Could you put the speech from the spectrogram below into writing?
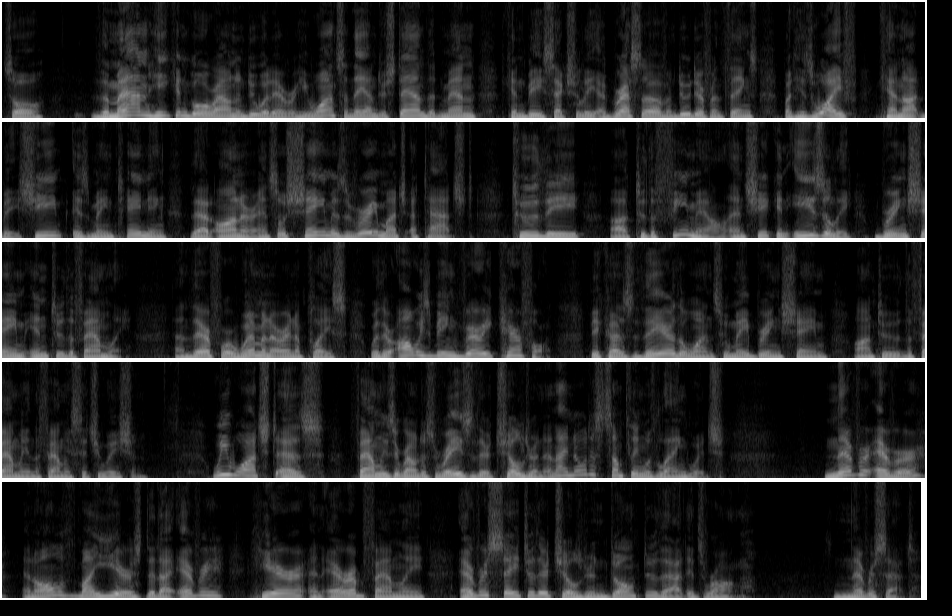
So the man, he can go around and do whatever he wants, and they understand that men can be sexually aggressive and do different things, but his wife cannot be. She is maintaining that honor. And so shame is very much attached to the, uh, to the female, and she can easily bring shame into the family. And therefore, women are in a place where they're always being very careful because they are the ones who may bring shame onto the family and the family situation we watched as families around us raised their children, and I noticed something with language. Never ever, in all of my years, did I ever hear an Arab family ever say to their children, Don't do that, it's wrong. Never said.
